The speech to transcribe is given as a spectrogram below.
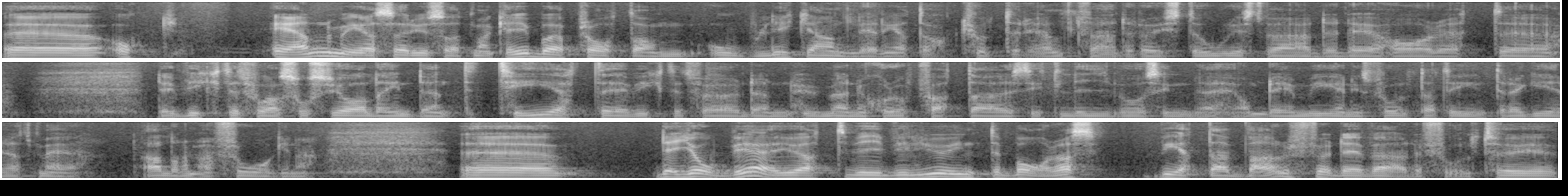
Eh, och än mer så är det ju så att man kan ju börja prata om olika anledningar. Att det har kulturellt värde, det har historiskt värde, det har ett eh, det är viktigt för vår sociala identitet, det är viktigt för den, hur människor uppfattar sitt liv och sin, eh, om det är meningsfullt att det är interagerat med alla de här frågorna. Eh, det jobbiga är ju att vi vill ju inte bara veta varför det är värdefullt. För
